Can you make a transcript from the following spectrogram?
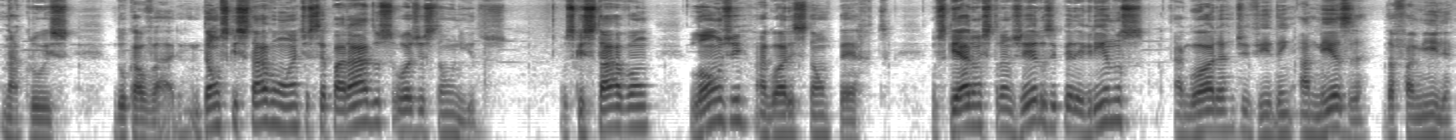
na cruz do Calvário. Então, os que estavam antes separados, hoje estão unidos. Os que estavam longe, agora estão perto. Os que eram estrangeiros e peregrinos, agora dividem a mesa da família.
